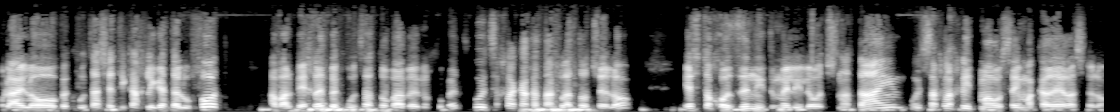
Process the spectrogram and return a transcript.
אולי לא בקבוצה שתיקח ליגת אלופות, אבל בהחלט בקבוצה טובה ומכובדת, הוא יצטרך לקחת את ההחלטות שלו. יש את החוזה, נדמה לי, לעוד שנתיים, הוא יצטרך להחליט מה הוא עושה עם הקריירה שלו.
